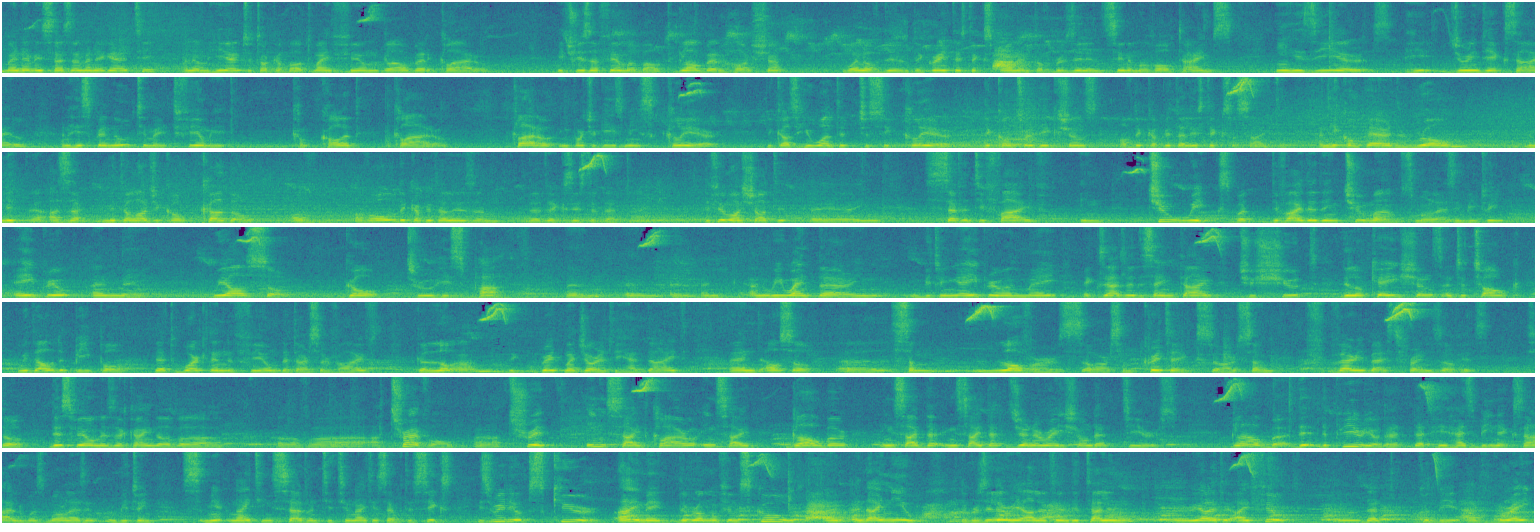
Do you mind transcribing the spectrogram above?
My name is Cesar Meneghetti, and I'm here to talk about my film Glauber Claro, which is a film about Glauber Rocha, one of the, the greatest exponent of Brazilian cinema of all times, in his years he, during the exile, and his penultimate film called Claro. Claro in Portuguese means clear, because he wanted to see clear the contradictions of the capitalistic society. And he compared Rome as a mythological cuddle of, of all the capitalism that existed at that time. The film was shot uh, in 75 in two weeks, but divided in two months, more or less, in between April and May. We also go through his path, and, and, and, and, we went there in, between April and May, exactly the same time, to shoot the locations and to talk with all the people that worked in the film that are survived. The, um, the great majority had died, and also uh, some lovers or some critics or some very best friends of his. So this film is a kind of a, of a, a travel a trip inside Claro, inside Glauber, inside that, inside that generation that tears. Glauber, the, the period that, that he has been exiled was more or less in, in between 1970 to 1976 is really obscure. I made the Roman Film School and, and I knew the Brazilian reality and the Italian uh, reality. I feel uh, that could be a great,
